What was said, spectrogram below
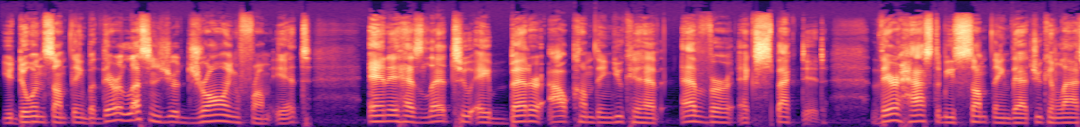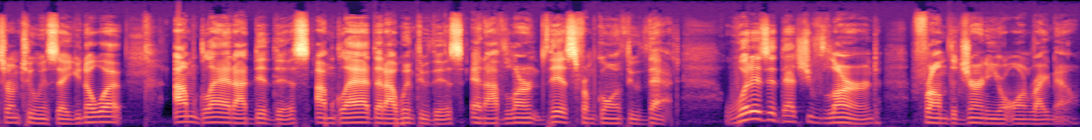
you're doing something, but there are lessons you're drawing from it and it has led to a better outcome than you could have ever expected. There has to be something that you can latch onto and say, you know what? I'm glad I did this. I'm glad that I went through this, and I've learned this from going through that. What is it that you've learned from the journey you're on right now?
